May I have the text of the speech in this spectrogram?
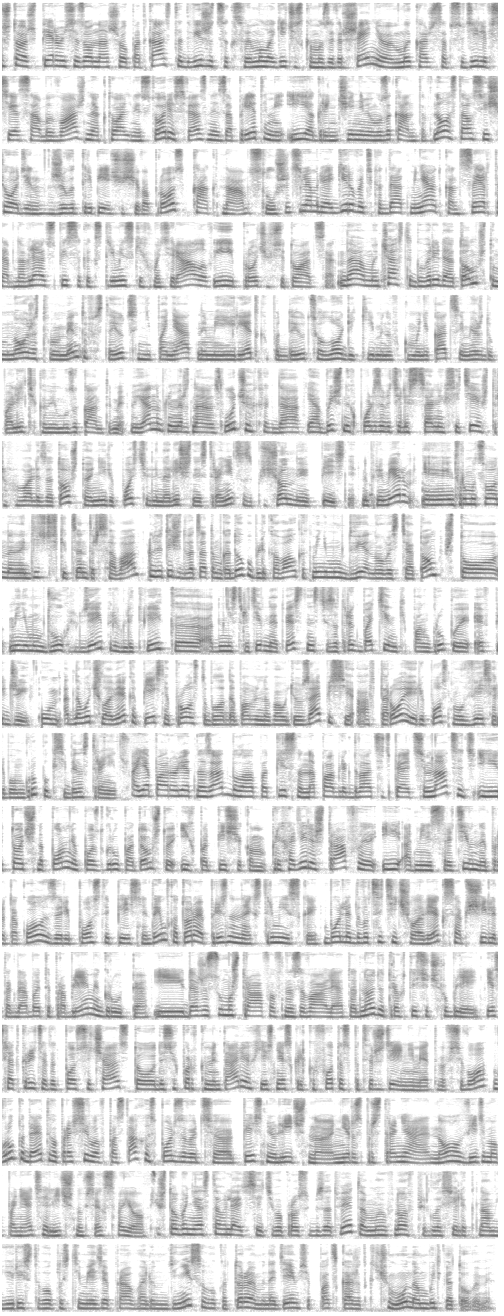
Ну что ж, первый сезон нашего подкаста движется к своему логическому завершению. Мы, кажется, обсудили все самые важные, актуальные истории, связанные с запретами и ограничениями музыкантов. Но остался еще один животрепещущий вопрос. Как нам, слушателям, реагировать, когда отменяют концерты, обновляют список экстремистских материалов и прочих ситуациях? Да, мы часто говорили о том, что множество моментов остаются непонятными и редко поддаются логике именно в коммуникации между политиками и музыкантами. Но я, например, знаю о случаях, когда и обычных пользователей социальных сетей штрафовали штрафовали за то, что они репостили на личные страницы запрещенные песни. Например, э, информационно-аналитический центр «Сова» в 2020 году публиковал как минимум две новости о том, что минимум двух людей привлекли к административной ответственности за трек «Ботинки» пан-группы FPG. У одного человека песня просто была добавлена в аудиозаписи, а второй репостнул весь альбом группы к себе на страницу. А я пару лет назад была подписана на паблик 2517 и точно помню пост группы о том, что их подписчикам приходили штрафы и административные протоколы протоколы за репосты песни «Дым», которая признана экстремистской. Более 20 человек сообщили тогда об этой проблеме группе. И даже сумму штрафов называли от 1 до 3 тысяч рублей. Если открыть этот пост сейчас, то до сих пор в комментариях есть несколько фото с подтверждениями этого всего. Группа до этого просила в постах использовать э, песню лично, не распространяя, но, видимо, понятие лично у всех свое. И чтобы не оставлять все эти вопросы без ответа, мы вновь пригласили к нам юриста в области медиаправа Алену Денисову, которая, мы надеемся, подскажет, к чему нам быть готовыми.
